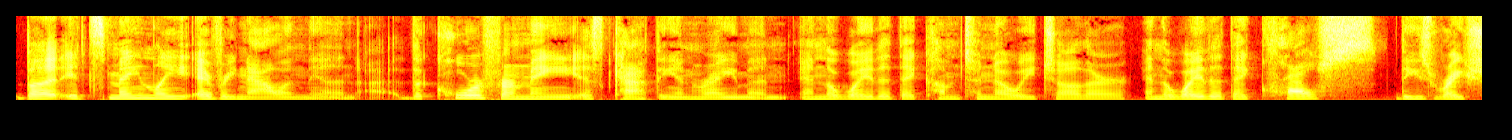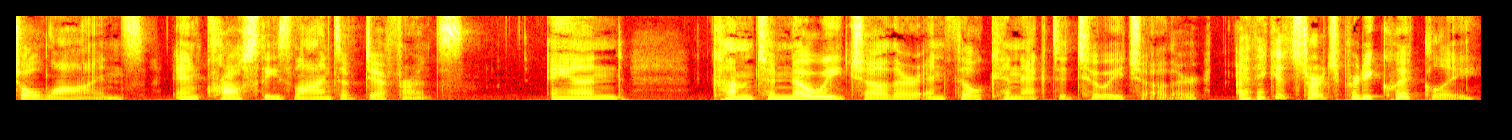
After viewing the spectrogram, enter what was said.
but it's mainly every now and then. Uh, the core for me is Kathy and Raymond and the way that they come to know each other and the way that they cross these racial lines and cross these lines of difference and come to know each other and feel connected to each other. I think it starts pretty quickly.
